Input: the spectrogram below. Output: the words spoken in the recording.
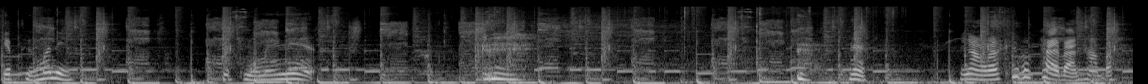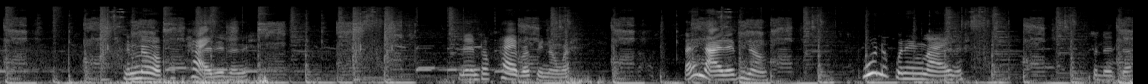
เก็บถึงมานี่เก็บถึงไหมเนี่ยเนี่ยพี่น้องก็คือพักถ่ายบานทำปะน้ำแม่ว่าพักถ่ายเลยเหรอเนี่ยเล่นพักถ่ายปะพี่น้องวะ หลายหลายเลยพี่น้องพูดนะคนแห่งหลายเลยเป็นเดจ้ะ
